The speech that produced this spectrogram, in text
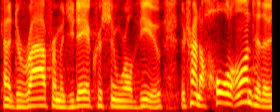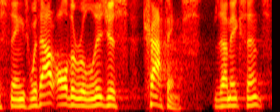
kind of derived from a Judeo Christian worldview. They're trying to hold on to those things without all the religious trappings. Does that make sense?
